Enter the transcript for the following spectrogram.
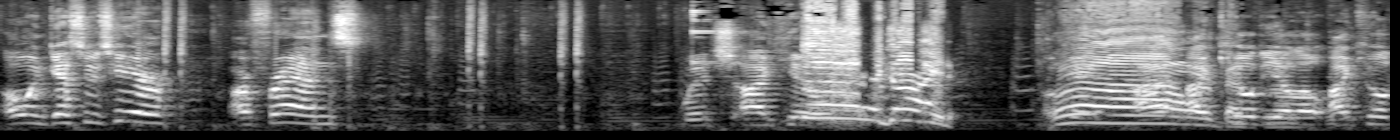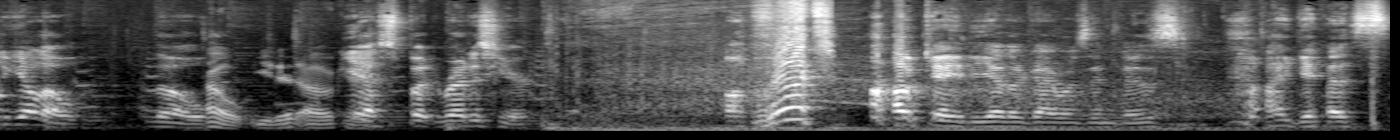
Oh, and guess who's here? Our friends. Which I killed. Oh, I died! Okay, Ah, I, I killed yellow. I killed yellow, though. Oh, you did? Oh, okay. Yes, but red is here. Oh, What? okay, the other guy was in invis, I guess.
